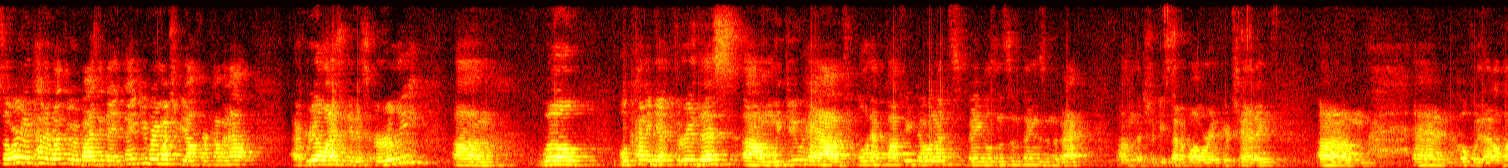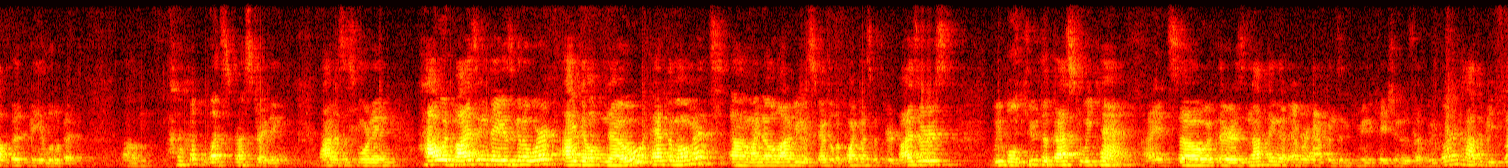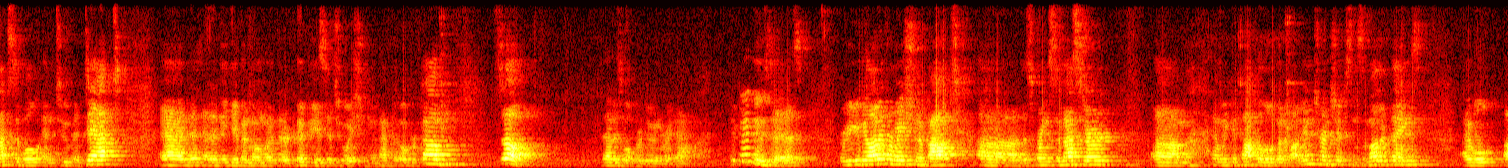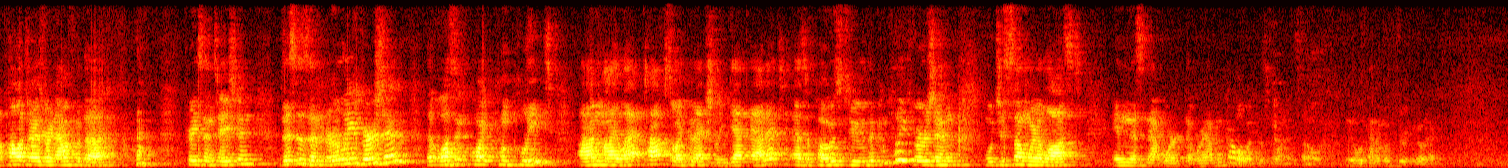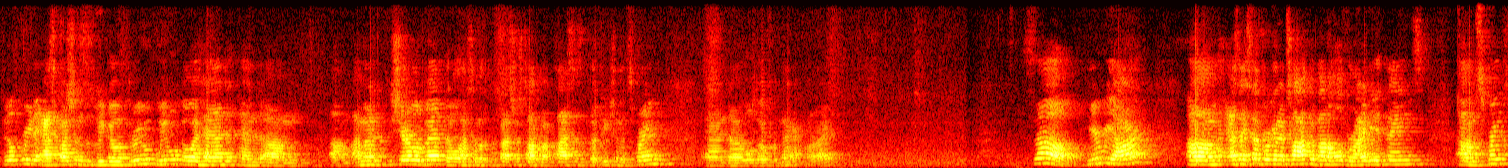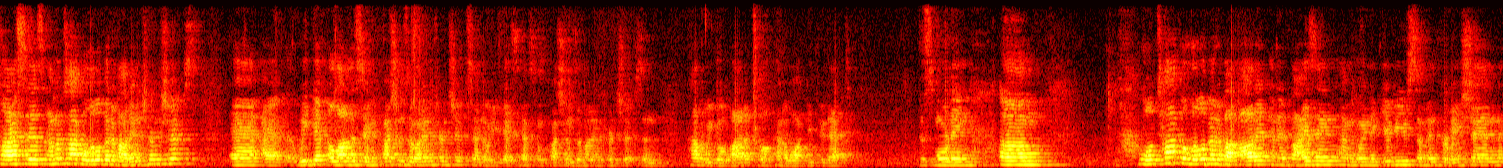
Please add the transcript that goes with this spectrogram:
so we're gonna kind of run through advising day. Thank you very much for y'all for coming out. I realize it is early. Um, we'll, we'll kind of get through this. Um, we do have, we'll have coffee, donuts, bagels, and some things in the back, um, that should be set up while we're in here chatting. Um, and hopefully that'll help it be a little bit, um, less frustrating on us this morning. How advising day is gonna work, I don't know at the moment. Um, I know a lot of you have scheduled appointments with your advisors. We will do the best we can, right? So if there is nothing that ever happens in communication is that we learn how to be flexible and to adapt. And at any given moment, there could be a situation you have to overcome. So that is what we're doing right now. The good news is, we're gonna give you a lot of information about uh, the spring semester, um, and we can talk a little bit about internships and some other things. I will apologize right now for the presentation. This is an early version that wasn't quite complete on my laptop, so I could actually get at it, as opposed to the complete version, which is somewhere lost in this network that we're having trouble with this morning. So we will kind of move through and go there. Feel free to ask questions as we go through. We will go ahead and um, um, I'm going to share a little bit, then we'll have some of the professors talk about classes that they're teaching in the spring, and uh, we'll go from there, all right? So, here we are. Um, as I said, we're going to talk about a whole variety of things. Um, spring classes, I'm going to talk a little bit about internships. And I, we get a lot of the same questions about internships. I know you guys have some questions about internships and how do we go about it, so I'll kind of walk you through that this morning. Um, we'll talk a little bit about audit and advising. I'm going to give you some information.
